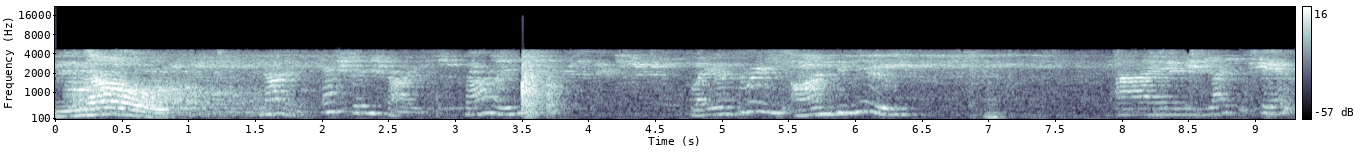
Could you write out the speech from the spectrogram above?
No. Not an F in sight. Sorry. Player three, on to you. I'd like to kiss.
